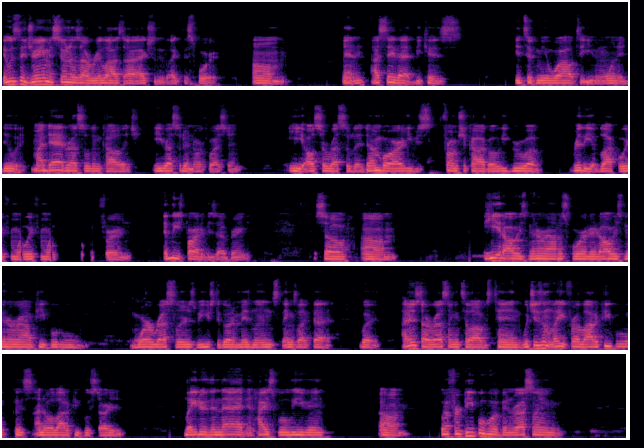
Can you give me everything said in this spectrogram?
It was the dream as soon as I realized I actually liked the sport. Um, and I say that because it took me a while to even want to do it. My dad wrestled in college. He wrestled at Northwestern. He also wrestled at Dunbar. He was from Chicago. He grew up really a block away from away from for at least part of his upbringing. So um, he had always been around the sport. Had always been around people who were wrestlers. We used to go to Midlands, things like that. But I didn't start wrestling until I was ten, which isn't late for a lot of people because I know a lot of people started later than that in high school leaving. Um, but for people who have been wrestling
